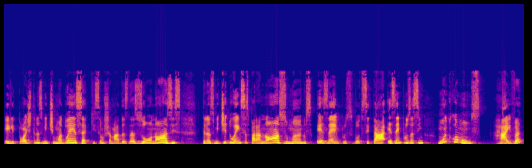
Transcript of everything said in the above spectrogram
ele pode transmitir uma doença, que são chamadas das zoonoses transmitir doenças para nós humanos. Exemplos, vou citar exemplos assim muito comuns: raiva,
